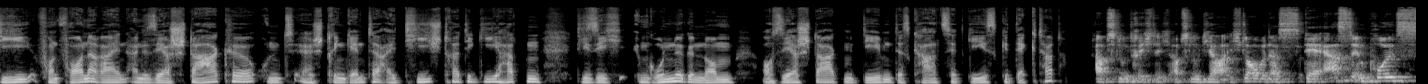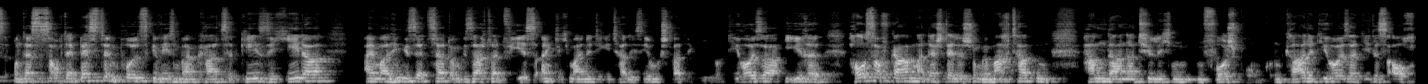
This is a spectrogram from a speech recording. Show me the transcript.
die von vornherein eine sehr starke und äh, stringente IT-Strategie hatten, die sich im Grunde genommen auch sehr stark mit dem des KZGs gedeckt hat? Absolut richtig, absolut ja. Ich glaube, dass der erste Impuls, und das ist auch der beste Impuls gewesen beim KZG, sich jeder einmal hingesetzt hat und gesagt hat, wie ist eigentlich meine Digitalisierungsstrategie? Und die Häuser, die ihre Hausaufgaben an der Stelle schon gemacht hatten, haben da natürlich einen, einen, Vorsprung. Und gerade die Häuser, die das auch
